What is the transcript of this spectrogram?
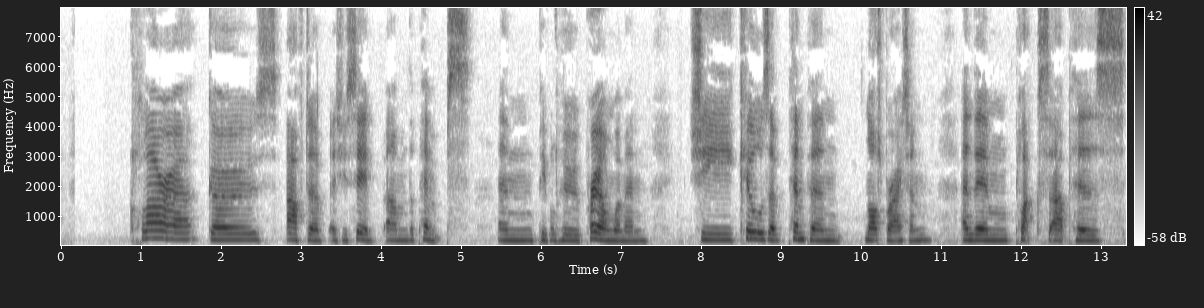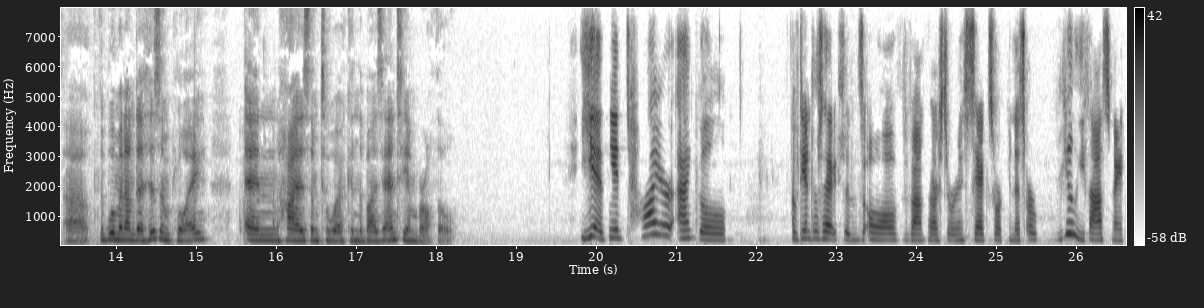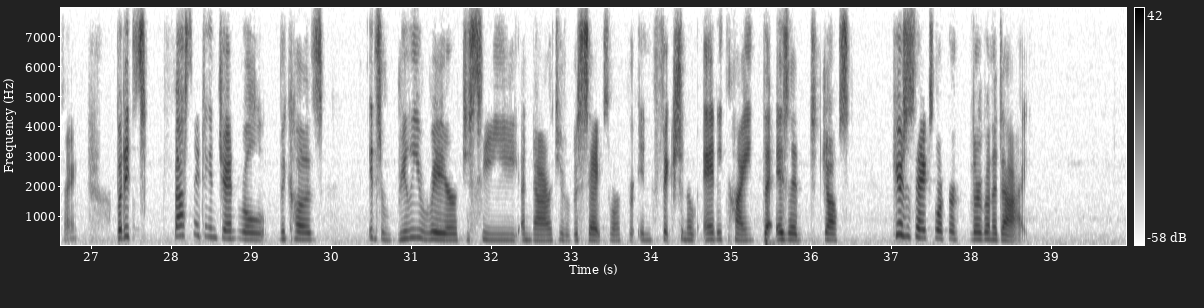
Clara goes after, as you said, um, the pimps and people who prey on women. She kills a pimp in Not Brighton and then plucks up his uh, the woman under his employ and hires them to work in the Byzantium brothel. Yeah, the entire angle of the intersections of the vampire story and sex work in this are really fascinating. But it's fascinating in general because it's really rare to see a narrative of a sex worker in fiction of any kind that isn't just here's a sex worker, they're going to die.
